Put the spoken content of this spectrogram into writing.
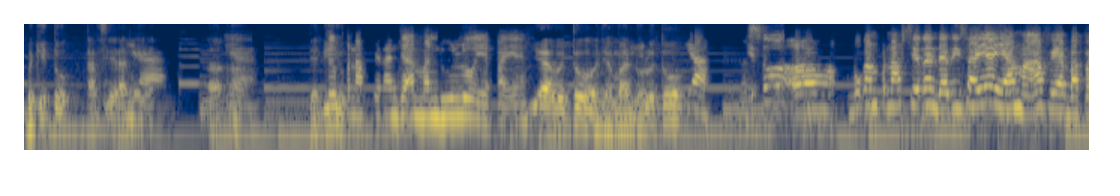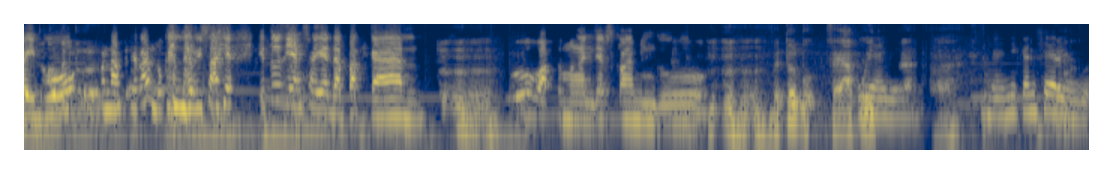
begitu tafsirannya. Iya. Uh -uh. Ya. Jadi itu penafsiran zaman dulu ya Pak ya. Iya betul, zaman dulu tuh. Iya, itu uh, bukan penafsiran dari saya ya, maaf ya Bapak betul, Ibu. Betul. Penafsiran bukan dari saya, itu yang saya dapatkan. Mm -mm. Bu, waktu mengajar sekolah minggu. Mm. Betul Bu, saya akui. Iya, iya. Nah ini kan sharing Bu.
